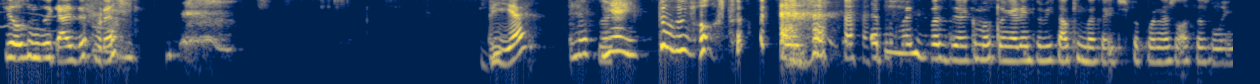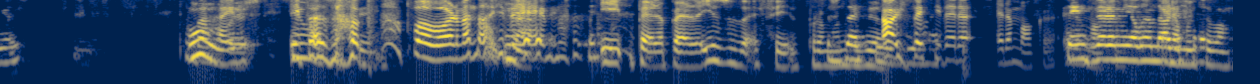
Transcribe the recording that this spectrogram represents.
Estilos musicais diferentes. Bia? E aí, tudo volta. Aproveito para dizer que o meu sonho era entrevistar o Kim Barreiros para pôr nas nossas linhas. Barreiros. us acho up. que sim. Por favor, manda aí DM. E, pera, pera, e o José Cid, por amor de Deus. Ah, José Cid era, era moca. Era Tens de ver a minha lendária Era muito bom.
